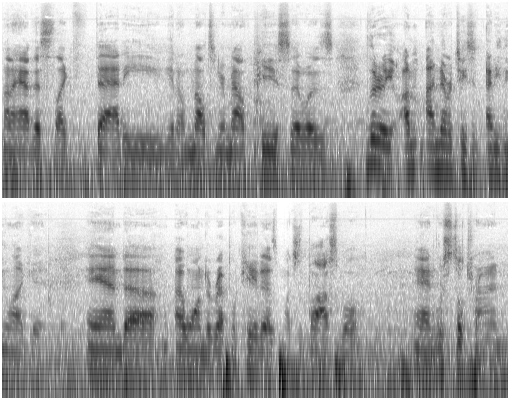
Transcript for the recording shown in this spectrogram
then I have this like fatty, you know, melt in your mouth piece. It was literally I, I never tasted anything like it, and uh, I wanted to replicate it as much as possible. and we're still trying.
